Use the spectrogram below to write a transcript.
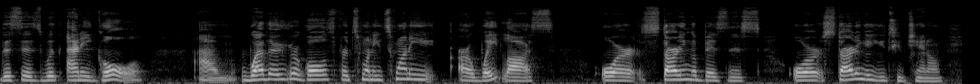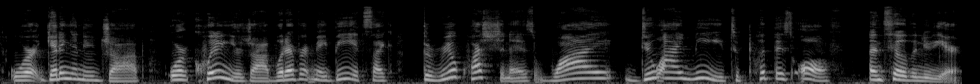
this is with any goal. Um, whether your goals for 2020 are weight loss or starting a business or starting a YouTube channel or getting a new job or quitting your job, whatever it may be, it's like the real question is why do I need to put this off until the new year?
